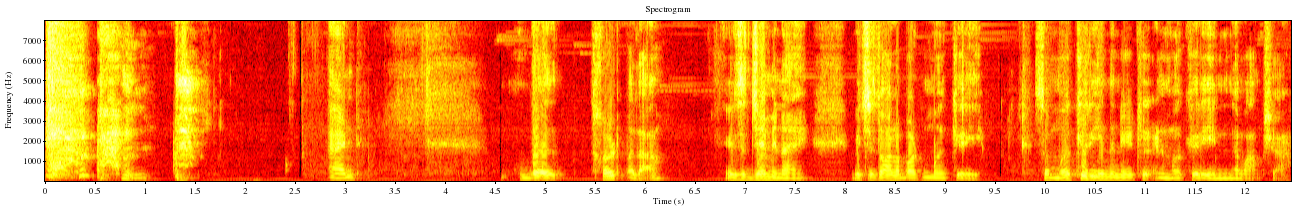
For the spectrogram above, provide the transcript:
and the third pada is a Gemini, which is all about Mercury. So Mercury in the natal and Mercury in Navamsha.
